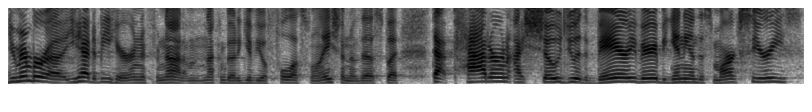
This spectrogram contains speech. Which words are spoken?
you remember uh, you had to be here? And if you're not, I'm not going to be able to give you a full explanation of this. But that pattern I showed you at the very, very beginning of this Mark series,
